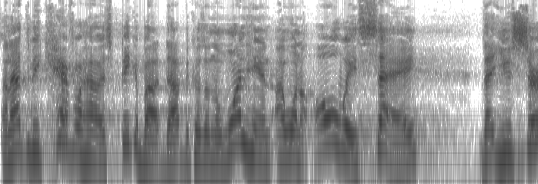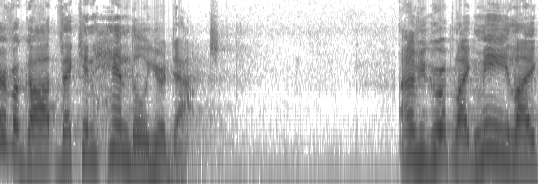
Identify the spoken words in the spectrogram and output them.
And I have to be careful how I speak about doubt because, on the one hand, I want to always say that you serve a God that can handle your doubt. I don't know if you grew up like me, like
